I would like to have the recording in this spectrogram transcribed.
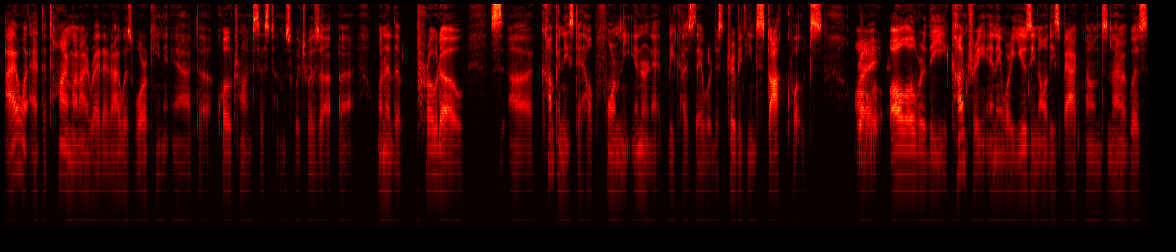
I at the time when I read it, I was working at uh, Quotron Systems, which was uh, uh, one of the proto uh, companies to help form the internet because they were distributing stock quotes all, right. all over the country, and they were using all these backbones. And I was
